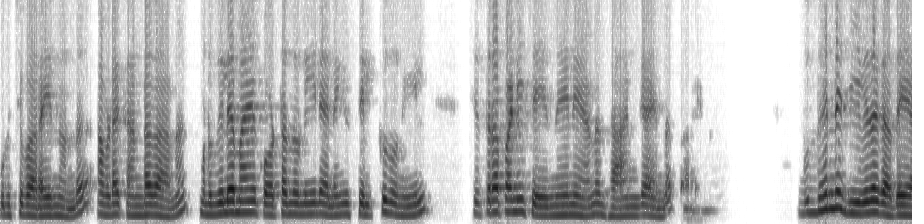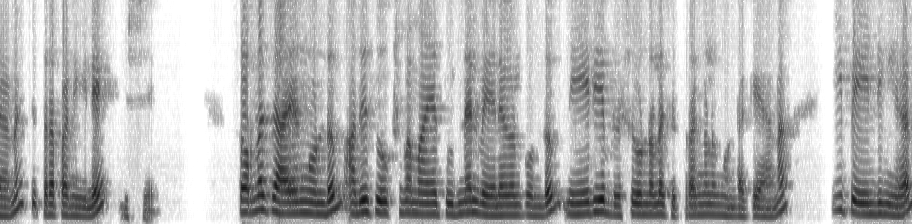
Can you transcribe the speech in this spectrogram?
കുറിച്ച് പറയുന്നുണ്ട്. അവിടെ കണ്ടതാണ് മൃദുലമായ കോട്ടൺ തുണിയിൽ അല്ലെങ്കിൽ സിൽക്ക് തുണിയിൽ ചിത്രപ്പണി ചെയ്യുന്നതിനെയാണ് ധാൻഗ എന്ന് പറയുന്നത്. ബുദ്ധന്റെ ജീവിതകഥയാണ് ചിത്രപ്പണിയിലെ വിഷയം. സ്വർണ ചായം കൊണ്ടും അതിസൂക്ഷ്മമായ തുന്നൽ വേലകൾ കൊണ്ടും നേരിയ ബ്രഷ് കൊണ്ടുള്ള ചിത്രങ്ങളും കൊണ്ടൊക്കെയാണ് ഈ പെയിന്റിങ്ങുകൾ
